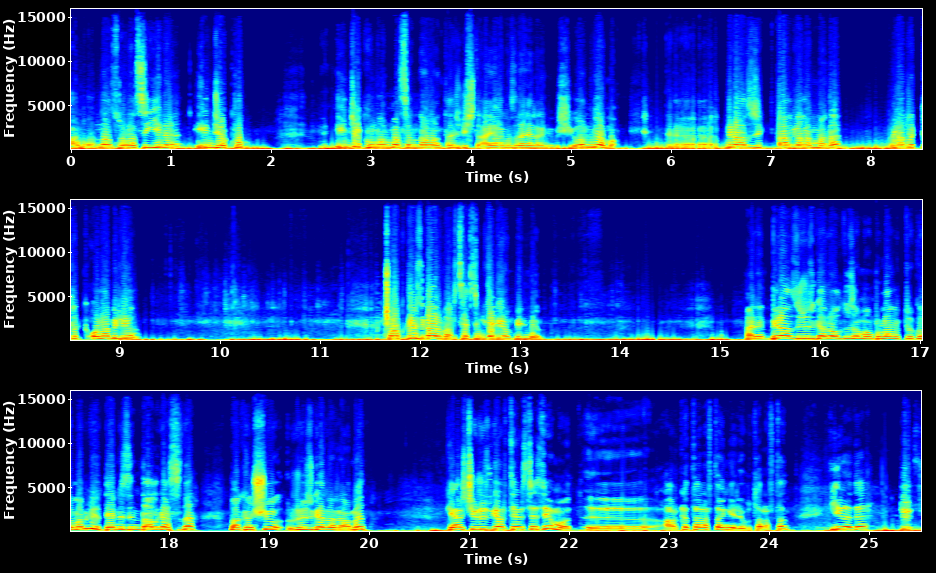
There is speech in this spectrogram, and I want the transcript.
ama ondan sonrası yine ince kum. İnce kum olmasının avantajı işte ayağınıza herhangi bir şey olmuyor ama ee, birazcık dalgalanmada bulanıklık olabiliyor. Çok rüzgar var. Sesim geliyor mu bilmiyorum. Hani biraz rüzgar olduğu zaman bulanıklık olabiliyor. Denizin dalgası da bakın şu rüzgara rağmen Gerçi rüzgar ters esiyor ama ee, arka taraftan geliyor bu taraftan. Yine de düz.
